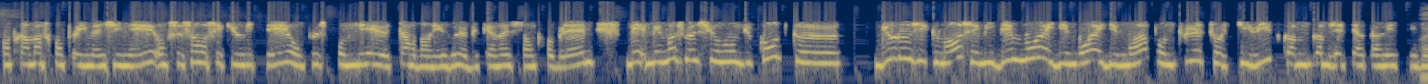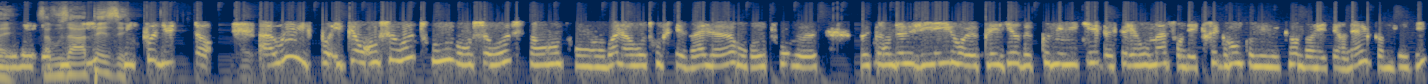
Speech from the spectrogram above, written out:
Contrairement à ce qu'on peut imaginer, on se sent en sécurité, on peut se promener euh, tard dans les rues à Bucarest sans problème. Mais, mais moi, je me suis rendu compte que biologiquement, j'ai mis des mois et des mois et des mois pour ne plus être sur le qui comme, comme j'étais à Paris. ça vous a apaisé. Il faut du temps. Ah oui, et puis on, se retrouve, on se recentre, on, voilà, on retrouve ses valeurs, on retrouve euh, le temps de vivre, le plaisir de communiquer, parce que les Romains sont des très grands communicants dans l'éternel, comme je dis.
